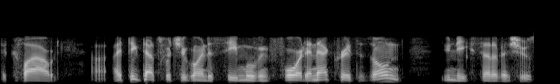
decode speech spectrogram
the cloud. Uh, I think that's what you're going to see moving forward, and that creates its own unique set of issues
